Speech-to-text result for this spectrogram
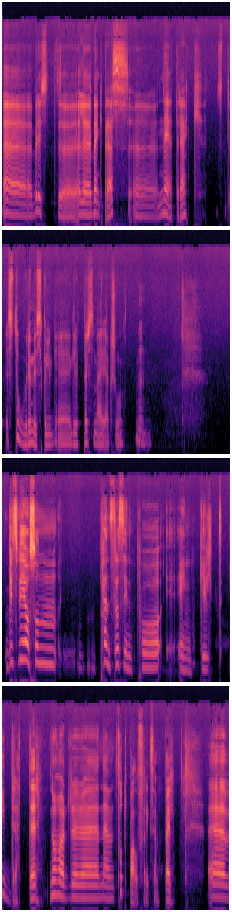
Uh, bryst, eller benkpress, uh, nedtrekk. St store muskelgrupper som er i aksjon. Mm. Hvis vi også pensler oss inn på enkeltidretter. Nå har dere nevnt fotball, f.eks. Eh,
